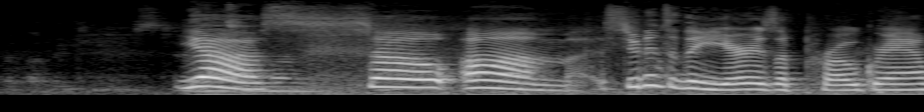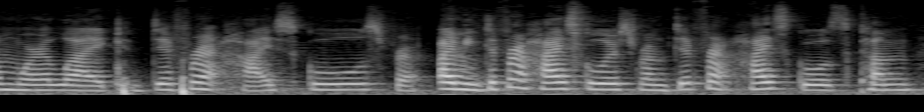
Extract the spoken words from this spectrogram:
With other teams? Yeah, so um, Students of the Year is a program where like different high schools from I mean different high schoolers from different high schools come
